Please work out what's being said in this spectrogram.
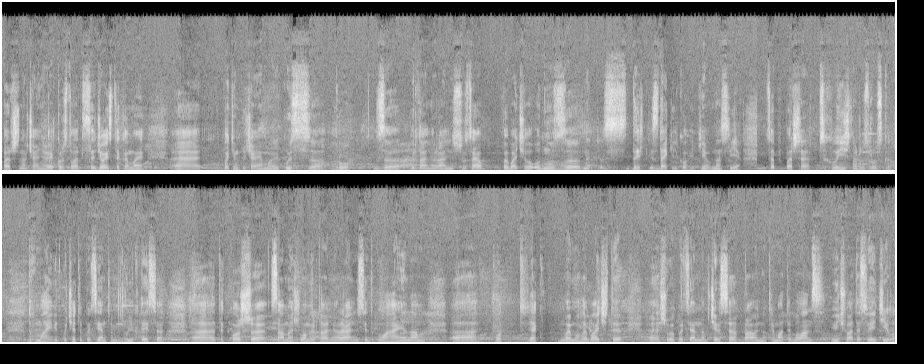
перше навчання, як користуватися джойстиками. е, Потім включаємо якусь е, гру з віртуальною реальністю. Це ви одну з, з декількох, які в нас є. Це, по-перше, психологічна розгрузка. Допомагає відпочити пацієнтам, відволіктися. Е, Також е, саме шолом віртуальної реальності допомагає нам, е, от як ви могли бачити, щоб пацієнт навчився правильно тримати баланс і відчувати своє тіло.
